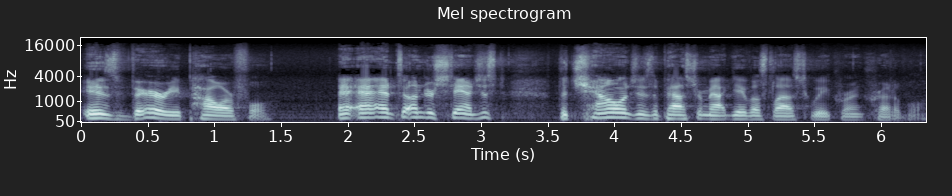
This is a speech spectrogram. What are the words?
is very powerful. And, and to understand just the challenges that Pastor Matt gave us last week were incredible.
